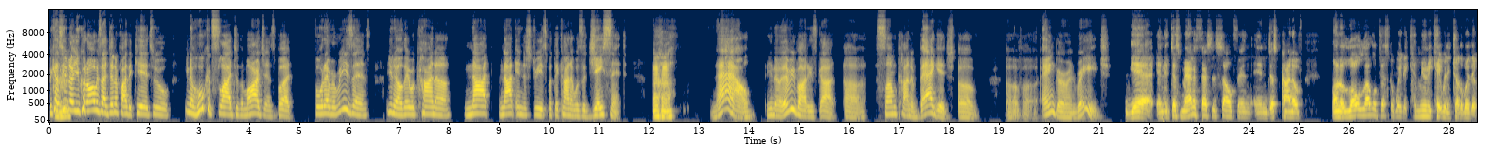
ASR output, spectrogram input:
Because mm-hmm. you know you could always identify the kids who you know who could slide to the margins, but for whatever reasons, you know they were kind of not not in the streets, but they kind of was adjacent. Mm-hmm. Now you know everybody's got uh some kind of baggage of of uh, anger and rage. Yeah and it just manifests itself in in just kind of on a low level just the way they communicate with each other where they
